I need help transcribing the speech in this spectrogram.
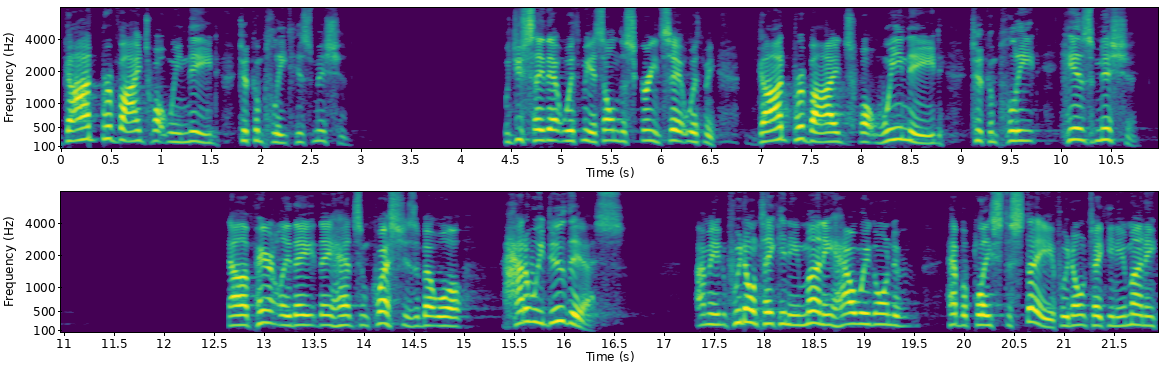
God provides what we need to complete His mission. Would you say that with me? It's on the screen. Say it with me. God provides what we need to complete His mission. Now, apparently, they, they had some questions about, well, how do we do this? I mean, if we don't take any money, how are we going to have a place to stay. If we don't take any money,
